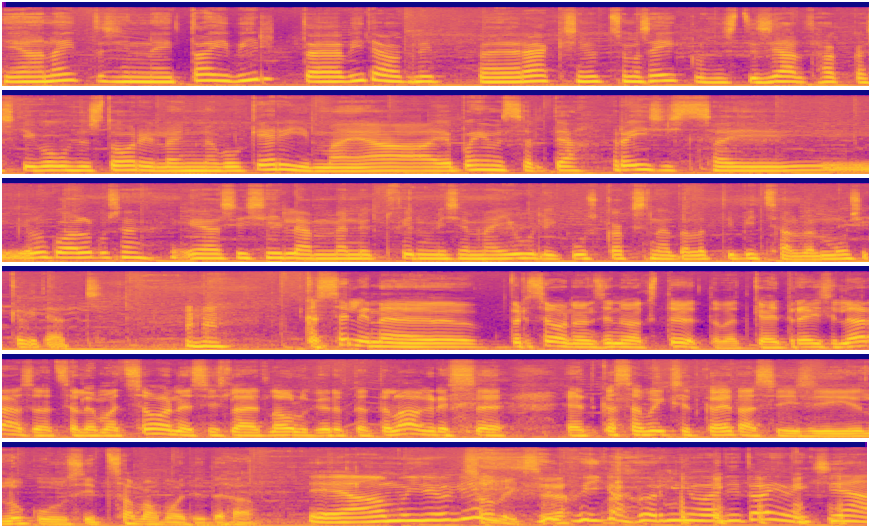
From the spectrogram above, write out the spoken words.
ja näitasin neid Tai pilte, videoklippe, rääkisin üldse oma seiklusest ja sealt hakkaski kogu see storyline nagu kerima ja, ja põhimõtteliselt jah, reisist sai lugu alguse ja siis hiljem me nüüd filmisime juulikuus kaks nädalat Ibitsal veel muusikavideot mm. -hmm kas selline versioon on sinu jaoks töötav, et käid reisil ära, saad seal emotsioone, siis lähed laulukirjutajate laagrisse. et kas sa võiksid ka edasisi lugusid samamoodi teha? ja muidugi, kui iga kord niimoodi toimiks ja.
